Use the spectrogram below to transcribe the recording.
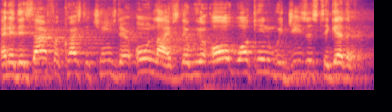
and a desire for Christ to change their own lives, that we are all walking with Jesus together.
